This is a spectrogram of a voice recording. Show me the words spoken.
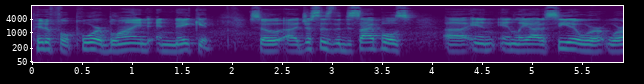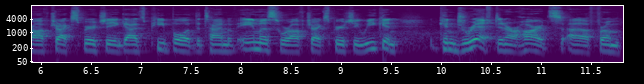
pitiful, poor, blind, and naked. So uh, just as the disciples uh, in in Laodicea were, were off track spiritually, and God's people at the time of Amos were off track spiritually, we can can drift in our hearts uh, from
